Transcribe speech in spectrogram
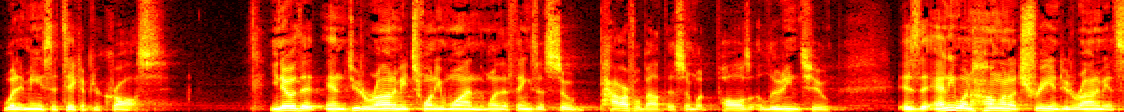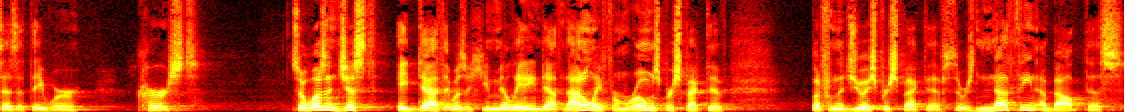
what it means to take up your cross. You know that in Deuteronomy 21, one of the things that's so powerful about this and what Paul's alluding to is that anyone hung on a tree in Deuteronomy, it says that they were cursed. So it wasn't just a death, it was a humiliating death, not only from Rome's perspective, but from the Jewish perspective. There was nothing about this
